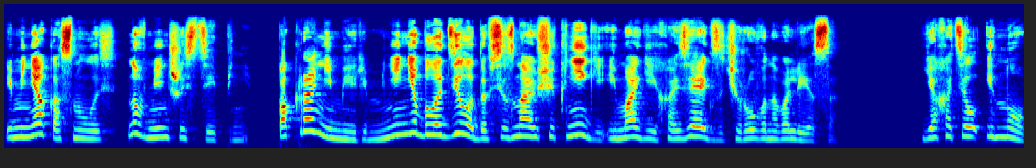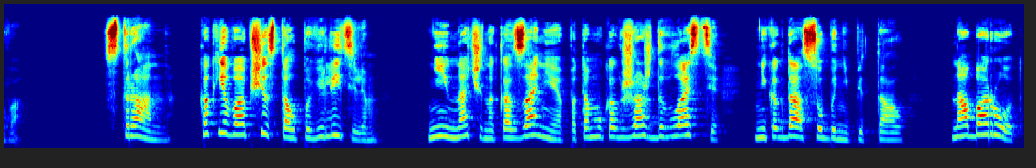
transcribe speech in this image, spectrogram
И меня коснулось, но в меньшей степени. По крайней мере, мне не было дела до всезнающей книги и магии хозяек зачарованного леса. Я хотел иного. Странно, как я вообще стал повелителем? Не иначе наказание, потому как жажды власти никогда особо не питал. Наоборот,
